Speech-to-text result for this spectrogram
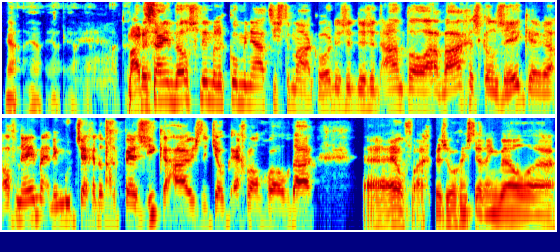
ja, ja, ja, ja, ja. Maar er zijn wel slimmere combinaties te maken hoor. Dus, het, dus het aantal wagens kan zeker uh, afnemen. En ik moet zeggen dat er per ziekenhuis, dat je ook echt wel, wel daar, uh, of eigenlijk per zorginstelling wel uh,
